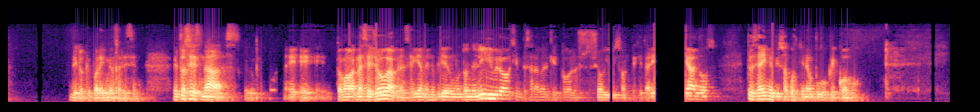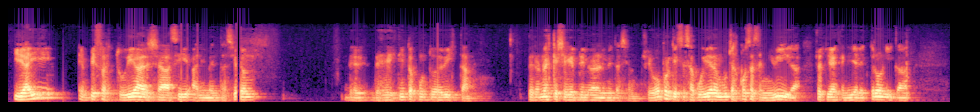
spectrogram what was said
de lo que por ahí me ofrecen. Entonces, nada, eh, eh, tomaba clases de yoga, pero enseguida me nutría de un montón de libros y empezar a ver que todos los yogis son vegetarianos. Entonces ahí me empiezo a cuestionar un poco qué como. Y de ahí empiezo a estudiar ya así alimentación desde distintos puntos de vista pero no es que llegué primero a la alimentación, llegó porque se sacudieron muchas cosas en mi vida. Yo estudié ingeniería electrónica,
